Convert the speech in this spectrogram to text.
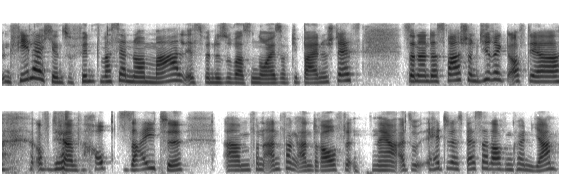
ein Fehlerchen zu finden, was ja normal ist, wenn du sowas Neues auf die Beine stellst, sondern das war schon direkt auf der, auf der Hauptseite ähm, von Anfang an drauf. Naja, also hätte das besser laufen können, ja.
